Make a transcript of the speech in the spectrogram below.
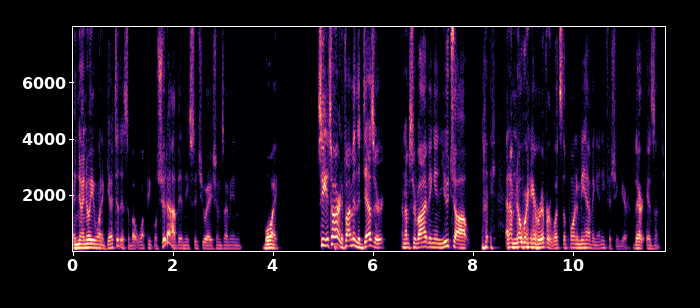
and I know you want to get to this about what people should have in these situations. I mean, boy, see, it's hard. If I'm in the desert and I'm surviving in Utah and I'm nowhere near a river, what's the point of me having any fishing gear? There isn't.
